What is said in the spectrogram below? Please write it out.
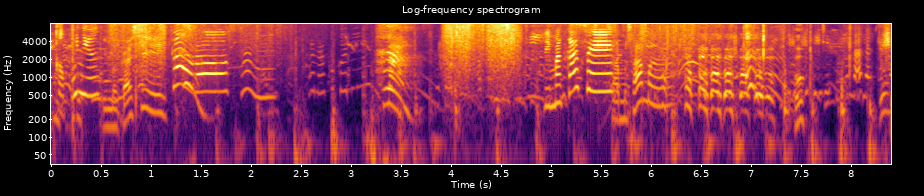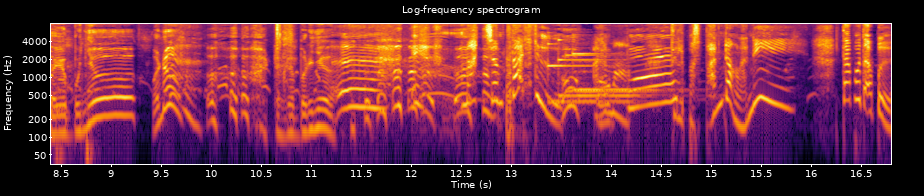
kau punya. Terima kasih. Terima kasih. Sama-sama. Saya punya. Mana? Dah sabarnya. Macam tak ada. Alamak, terlepas pandang lah ni. Tak apa, tak apa.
